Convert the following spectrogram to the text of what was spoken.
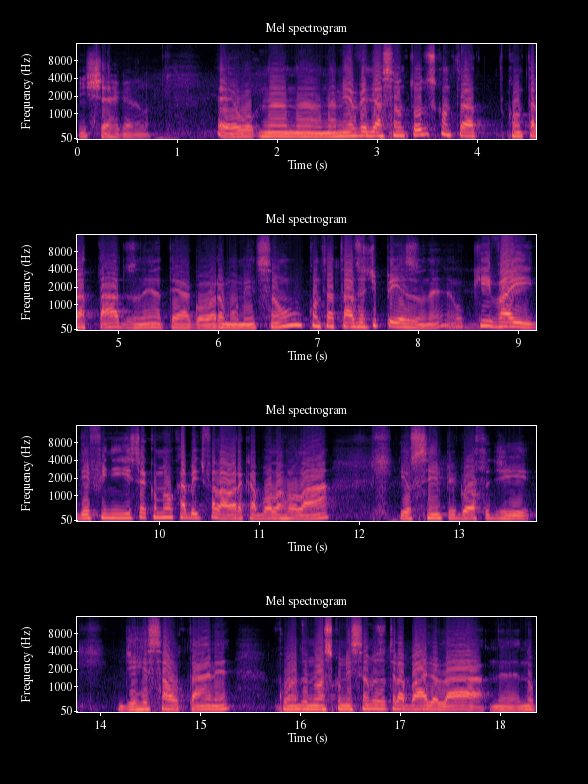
enxerga ela? É, eu, na, na, na minha avaliação, todos os contratos contratados, né, até agora, o momento, são contratados de peso, né? O que vai definir isso é como eu acabei de falar, a hora que a bola rolar, eu sempre gosto de, de ressaltar, né? Quando nós começamos o trabalho lá né, no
